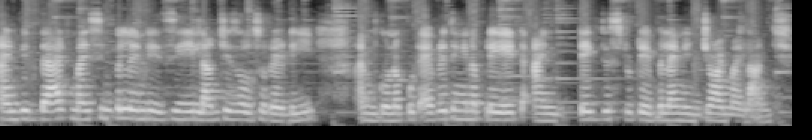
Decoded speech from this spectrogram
and with that my simple and easy lunch is also ready. I'm gonna put everything in a plate and take this to table and enjoy my lunch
